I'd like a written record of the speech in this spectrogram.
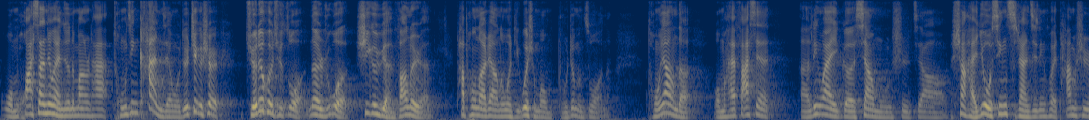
我们花三千块钱就能帮助他重新看见，我觉得这个事儿绝对会去做。那如果是一个远方的人，他碰到这样的问题，为什么我们不这么做呢？同样的，我们还发现，呃，另外一个项目是叫上海右心慈善基金会，他们是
